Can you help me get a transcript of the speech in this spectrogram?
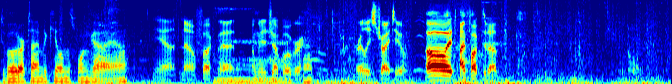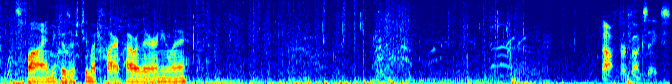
devote our time to killing this one guy, huh? Yeah, no, fuck that. I'm gonna jump over. Or at least try to. Oh, it, I fucked it up. Fine because there's too much firepower there anyway. Oh, for fuck's sakes.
